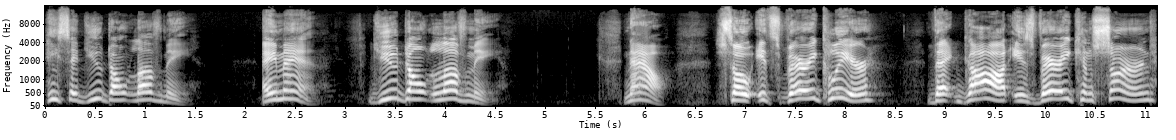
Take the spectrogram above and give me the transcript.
He said, You don't love me. Amen. You don't love me. Now, so it's very clear that God is very concerned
